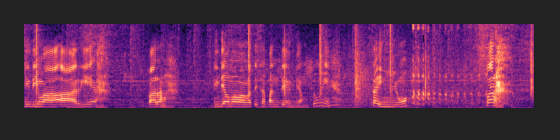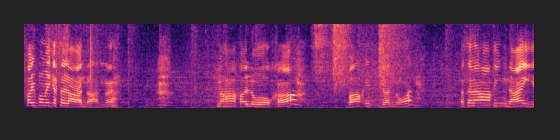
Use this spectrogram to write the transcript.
Hindi maaari. Parang hindi ako mamamatay sa pandemyang to eh. Sa inyo. Parang kayo pa may kasalanan. Nakakaloka. Bakit ganon? Nasaan ang aking inay?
